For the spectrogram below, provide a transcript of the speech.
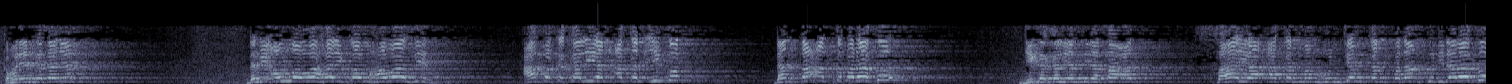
Kemudian katanya, Demi Allah wahai kaum Hawazin, apakah kalian akan ikut dan taat kepadaku? Jika kalian tidak taat, saya akan menghunjamkan pedangku di dadaku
